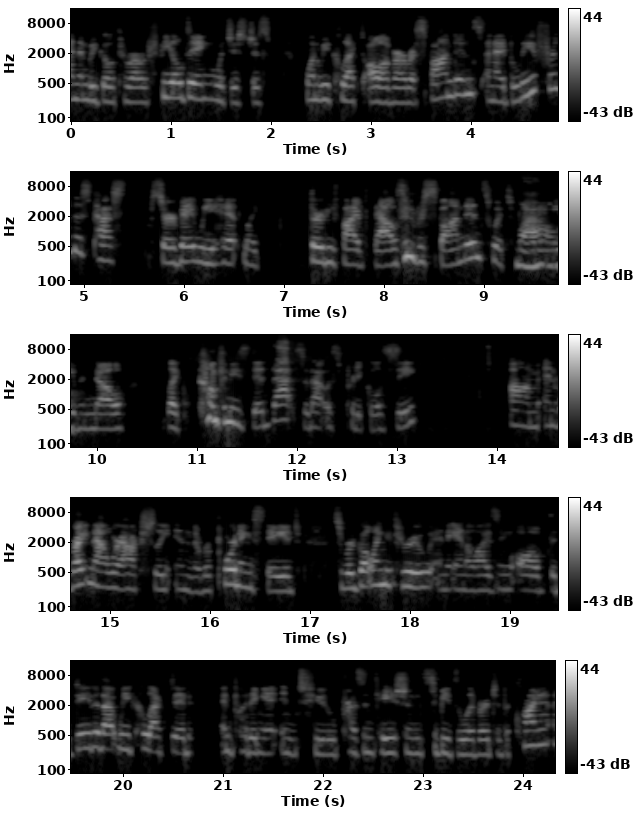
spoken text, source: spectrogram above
And then we go through our fielding, which is just when we collect all of our respondents. And I believe for this past survey, we hit like 35,000 respondents, which wow. I didn't even know like companies did that. So that was pretty cool to see. Um, and right now we're actually in the reporting stage. So we're going through and analyzing all of the data that we collected and putting it into presentations to be delivered to the client.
